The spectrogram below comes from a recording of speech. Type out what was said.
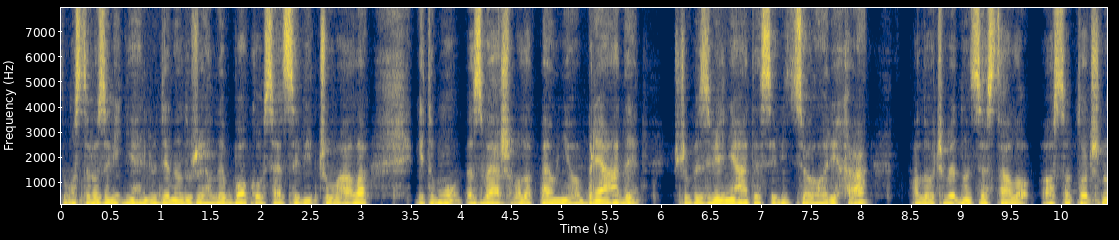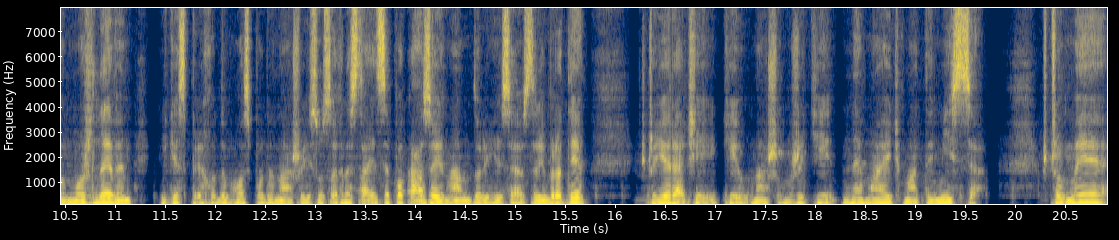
Тому старозавітня людина дуже глибоко все це відчувала і тому звершувала певні обряди, щоб звільнятися від цього гріха. Але, очевидно, це стало остаточно можливим тільки з приходом Господа нашого Ісуса Христа. І це показує нам, дорогі сестри і брати, що є речі, які в нашому житті не мають мати місця, що ми е,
